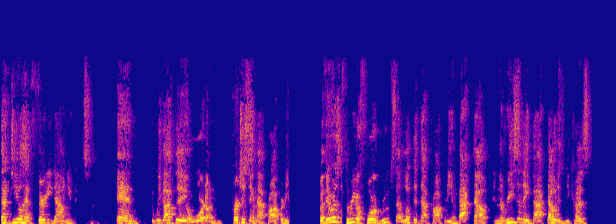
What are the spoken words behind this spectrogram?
that deal had 30 down units. And we got the award on purchasing that property. But there was three or four groups that looked at that property and backed out. And the reason they backed out is because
